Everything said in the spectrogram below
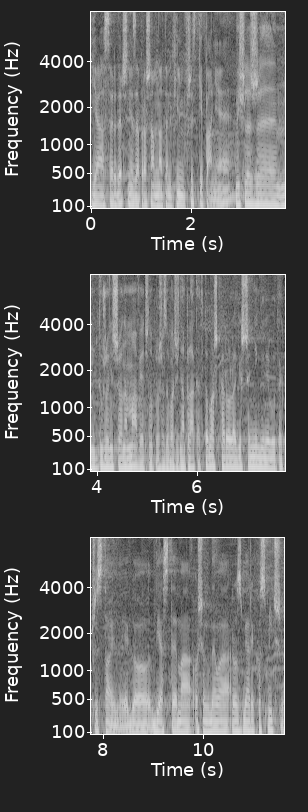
Ja serdecznie zapraszam na ten film wszystkie panie. Myślę, że mm, dużo nie trzeba namawiać. No proszę zobaczyć na plakat. Tomasz Karolak jeszcze nigdy nie był tak przystojny. Jego diastema osiągnęła rozmiary kosmiczne.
